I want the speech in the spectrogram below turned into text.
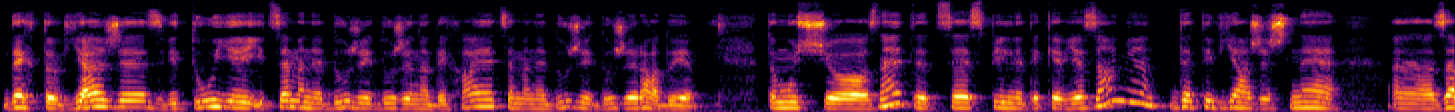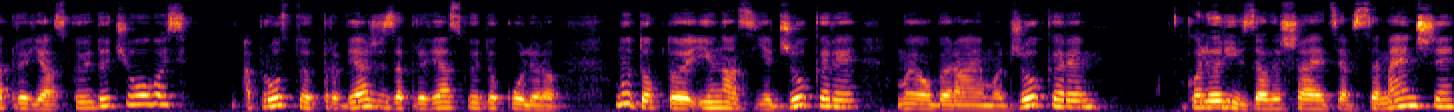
Дехто в'яже, звітує, і це мене дуже і дуже надихає, це мене дуже і дуже радує. Тому що, знаєте, це спільне таке в'язання, де ти в'яжеш не е, за прив'язкою до чогось, а просто в'яжеш за прив'язкою до кольору. Ну, тобто, і в нас є джокери, ми обираємо джокери, кольорів залишається все менше,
